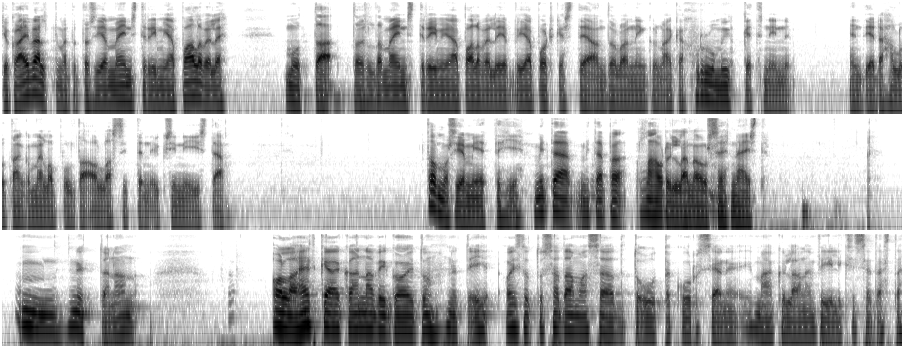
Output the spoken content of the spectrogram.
joka ei välttämättä tosiaan mainstreamia palvele, mutta toisaalta mainstreamia palvelevia podcasteja on tuolla niin kuin aika hurumykket, niin en tiedä halutaanko me lopulta olla sitten yksi niistä. Tuommoisia miettiä. Mitä, mitäpä Laurilla nousee näistä? Mm, nyt on ollaan hetken aikaa navigoitu, nyt istuttu satamassa ja otettu uutta kurssia, niin mä kyllä olen fiiliksissä tästä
